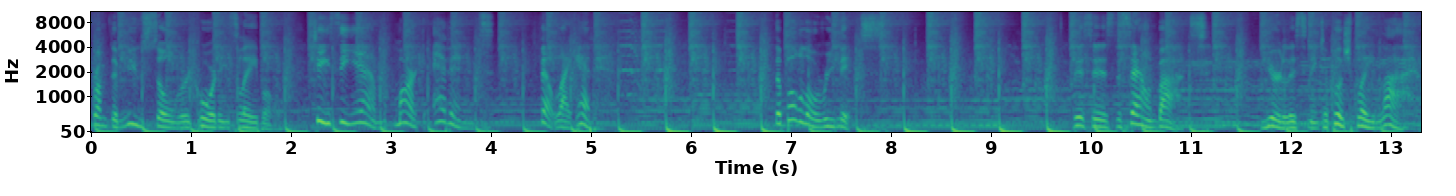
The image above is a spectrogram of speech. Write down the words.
from the Musol Recordings label. TCM Marc Evans felt like heaven. The Bollo remix. This is the Soundbox. You're listening to Push Play Live.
